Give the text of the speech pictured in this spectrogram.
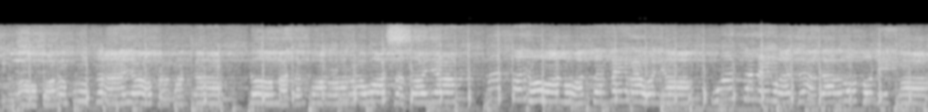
Mila para budaya prakanca dumateng para rawuh sedaya matur nuwun wonten ing rawuhnya wonten ing wedang dalu punika.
